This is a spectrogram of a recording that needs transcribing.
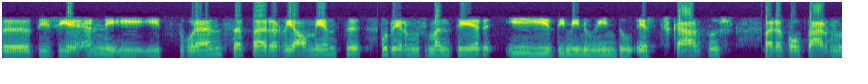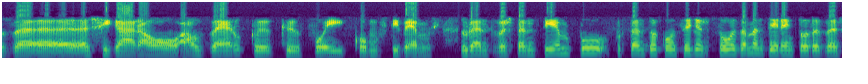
de, de higiene e, e, de segurança para realmente podermos manter e ir diminuindo estes casos para voltarmos a, a, a chegar ao, ao zero, que, que foi como estivemos durante bastante tempo. Portanto, aconselho as pessoas a manterem todas as,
